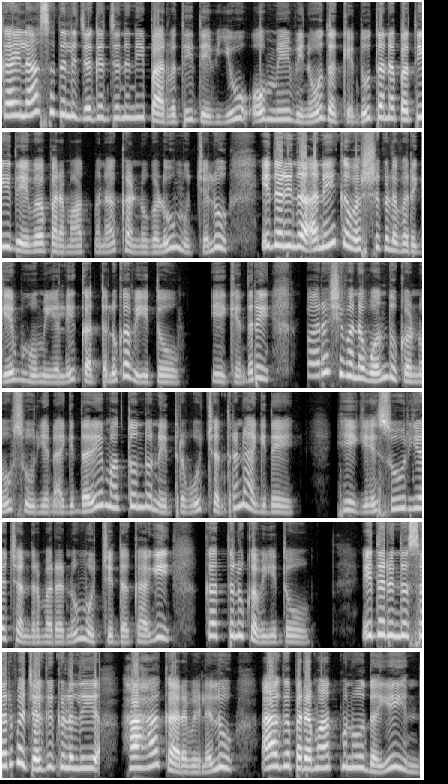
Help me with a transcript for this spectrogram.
ಕೈಲಾಸದಲ್ಲಿ ಜಗಜ್ಜನನಿ ಪಾರ್ವತಿ ದೇವಿಯು ಒಮ್ಮೆ ವಿನೋದಕ್ಕೆಂದು ತನ್ನ ಪತಿ ದೇವ ಪರಮಾತ್ಮನ ಕಣ್ಣುಗಳು ಮುಚ್ಚಲು ಇದರಿಂದ ಅನೇಕ ವರ್ಷಗಳವರೆಗೆ ಭೂಮಿಯಲ್ಲಿ ಕತ್ತಲು ಕವಿಯಿತು. ಏಕೆಂದರೆ ಪರಶಿವನ ಒಂದು ಕಣ್ಣು ಸೂರ್ಯನಾಗಿದ್ದರೆ ಮತ್ತೊಂದು ನೇತ್ರವು ಚಂದ್ರನಾಗಿದೆ. ಹೀಗೆ ಸೂರ್ಯ ಚಂದ್ರಮರನ್ನು ಮುಚ್ಚಿದ್ದಕ್ಕಾಗಿ ಕತ್ತಲು ಕವಿಯಿತು. ಇದರಿಂದ ಸರ್ವ ಜಗಗಳಲ್ಲಿ ಹಾಹಾಕಾರವೀಳಲು ಆಗ ಪರಮಾತ್ಮನು ದಯೆಯಿಂದ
